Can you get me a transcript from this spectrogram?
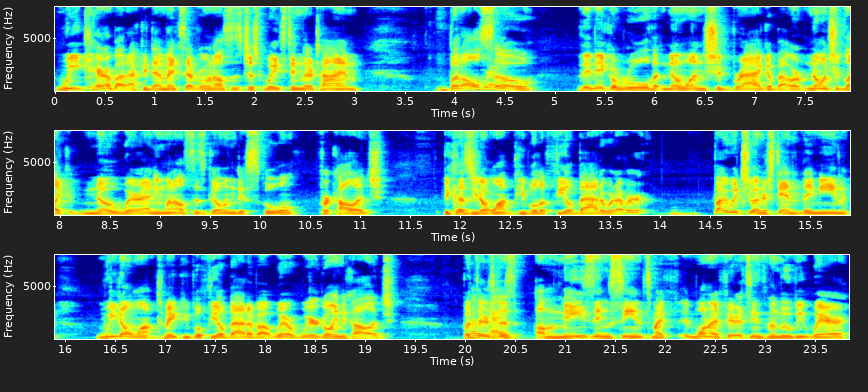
we care about academics. Everyone else is just wasting their time. But also. They make a rule that no one should brag about, or no one should like know where anyone else is going to school for college because you don't want people to feel bad or whatever. By which you understand that they mean we don't want to make people feel bad about where we're going to college. But there's this amazing scene. It's my one of my favorite scenes in the movie where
